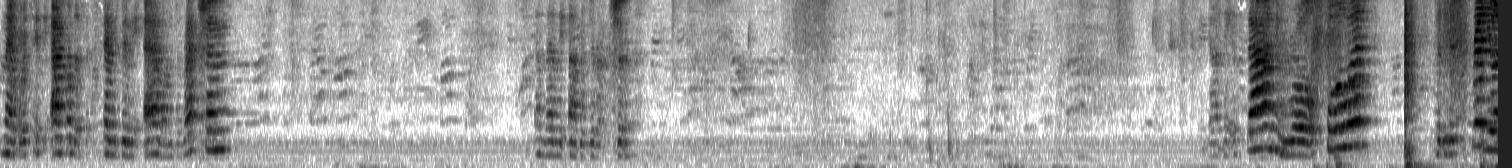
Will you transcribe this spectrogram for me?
And then rotate the ankle that's extended in the air one direction. And then the other direction. Knees down, you roll forward. Maybe just spread your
